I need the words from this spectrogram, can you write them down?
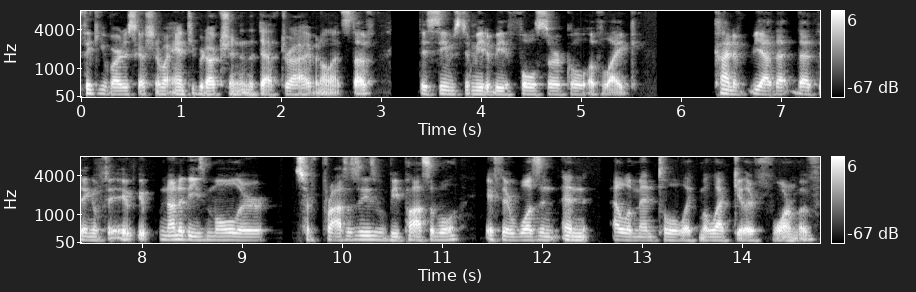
thinking of our discussion about anti production and the death drive and all that stuff. This seems to me to be the full circle of like, kind of, yeah, that, that thing of it, it, none of these molar sort of processes would be possible if there wasn't an elemental, like molecular form of,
